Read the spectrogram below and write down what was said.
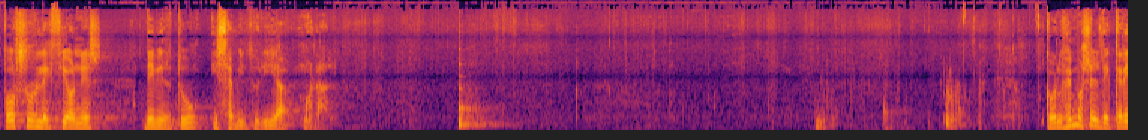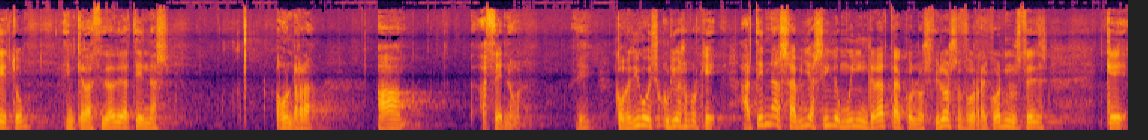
por sus lecciones de virtud y sabiduría moral. Conocemos el decreto en que la ciudad de Atenas honra a, Zenón. ¿eh? Como digo, es curioso porque Atenas había sido muy ingrata con los filósofos. Recuerden ustedes que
